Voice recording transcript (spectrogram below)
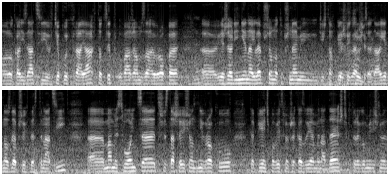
o lokalizacji w ciepłych krajach, to Cypr uważam za Europę E, jeżeli nie najlepszą, no to przynajmniej gdzieś tam w pierwszej lepszych, trójce, tak? tak? jedną z lepszych destynacji. E, mamy słońce, 360 dni w roku, te 5 powiedzmy przekazujemy na deszcz, którego mieliśmy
